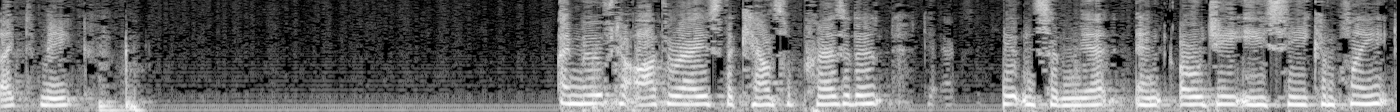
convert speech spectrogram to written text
Like to make? I move to authorize the council president to execute and submit an OGEC complaint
